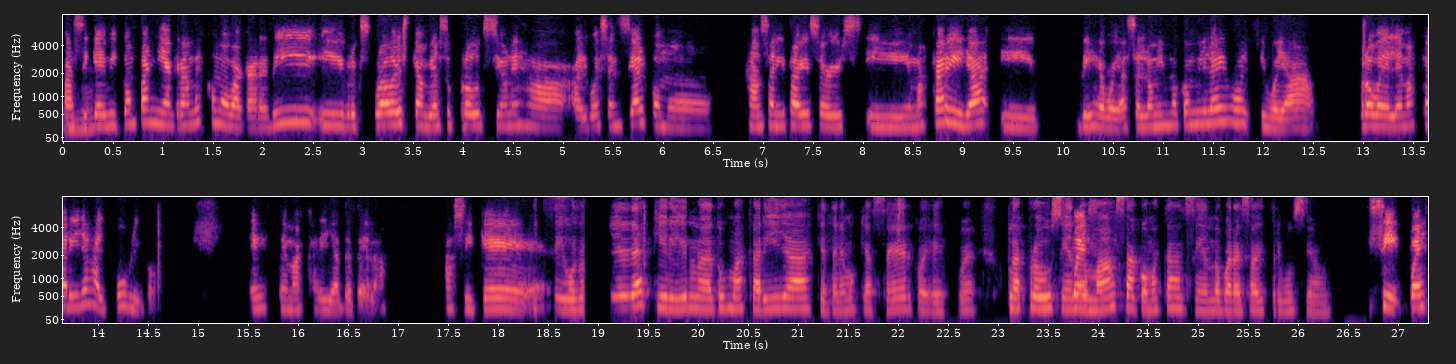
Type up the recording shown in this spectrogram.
Así que vi compañías grandes como Bacardi y Brooks Brothers cambiar sus producciones a algo esencial como hand sanitizers y mascarillas y dije voy a hacer lo mismo con mi label y voy a proveerle mascarillas al público, este, mascarillas de tela. Así que... Uno quiere adquirir una de tus mascarillas, ¿qué tenemos que hacer? Pues, ¿Tú estás produciendo en pues masa? ¿Cómo estás haciendo para esa distribución? Sí, pues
